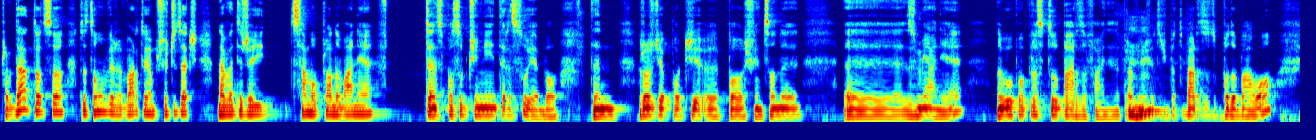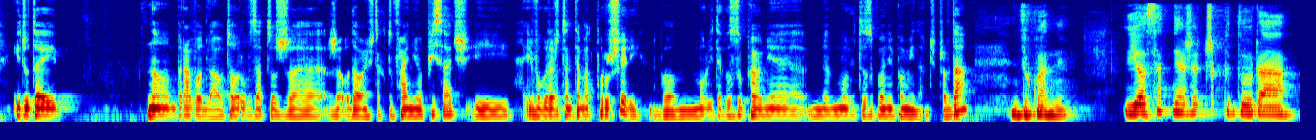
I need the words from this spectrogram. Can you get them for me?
prawda? To co, to, co mówię, że warto ją przeczytać, nawet jeżeli samo planowanie w ten sposób cię nie interesuje, bo ten rozdział poświęcony yy, zmianie no był po prostu bardzo fajny. Naprawdę mhm. mi się to bardzo to podobało i tutaj no brawo dla autorów za to, że, że udało się tak to fajnie opisać i, i w ogóle, że ten temat poruszyli, bo mogli tego zupełnie, mogli to zupełnie pominąć, prawda? Dokładnie. I ostatnia rzecz, która,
